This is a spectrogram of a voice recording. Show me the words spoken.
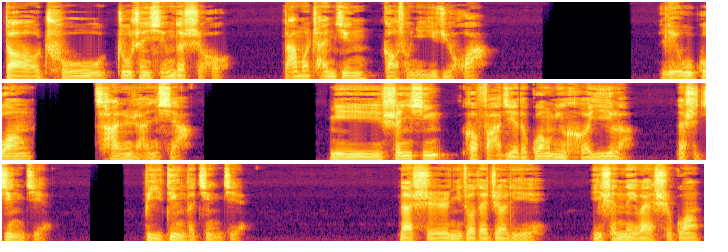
到除诸身行的时候，达摩禅经告诉你一句话：流光参然下，你身心和法界的光明合一了，那是境界，必定的境界。那时你坐在这里，一身内外是光，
